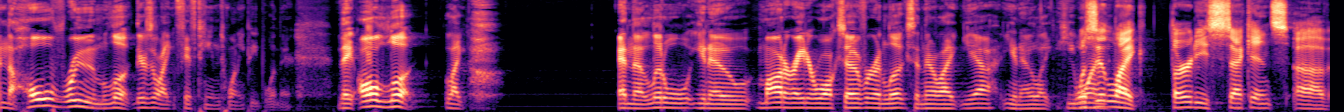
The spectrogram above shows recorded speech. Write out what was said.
and the whole room look there's like 15 20 people in there they all look like and the little you know moderator walks over and looks and they're like yeah you know like he Was won. it like 30 seconds of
